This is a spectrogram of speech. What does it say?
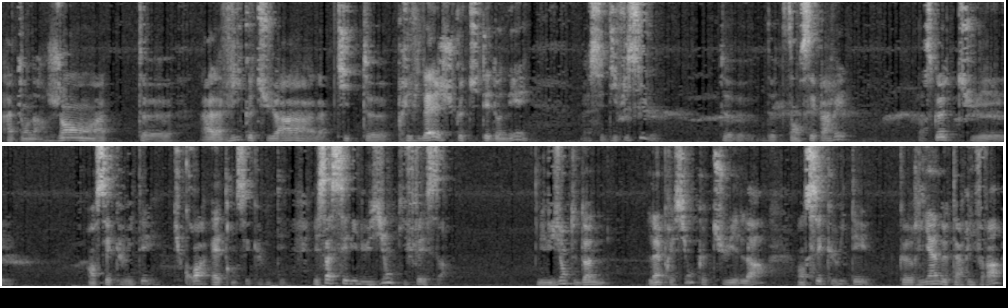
à ton argent, à, la vie que tu as, à la petite euh, privilège que tu t'es donné, ben, c'est difficile de, t'en séparer parce que tu es en sécurité. Tu crois être en sécurité. Et ça, c'est l'illusion qui fait ça. L'illusion te donne l'impression que tu es là, en sécurité, que rien ne t'arrivera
